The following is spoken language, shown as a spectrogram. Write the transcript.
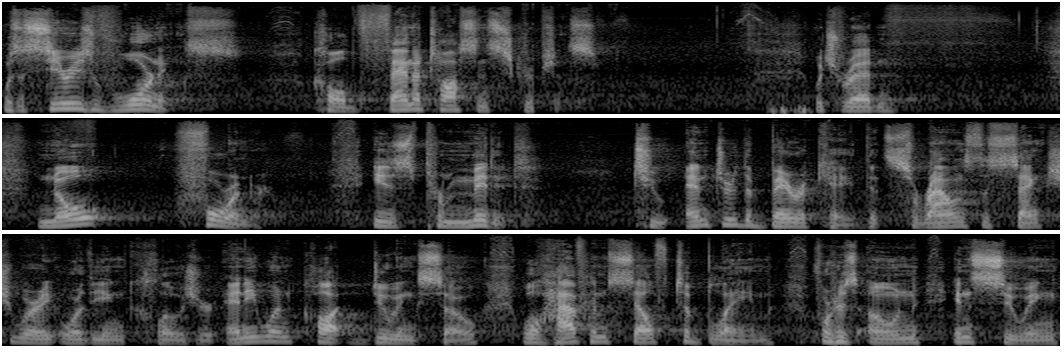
was a series of warnings called Thanatos inscriptions, which read, No foreigner is permitted to enter the barricade that surrounds the sanctuary or the enclosure. Anyone caught doing so will have himself to blame for his own ensuing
